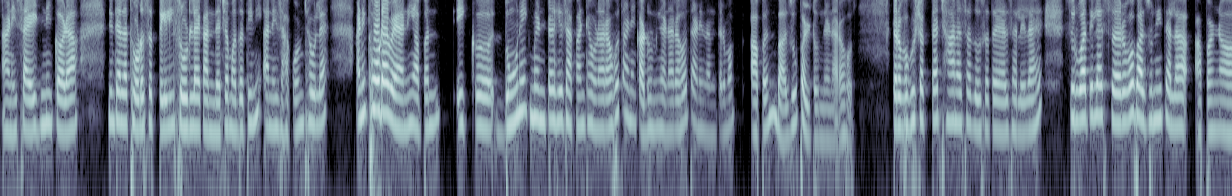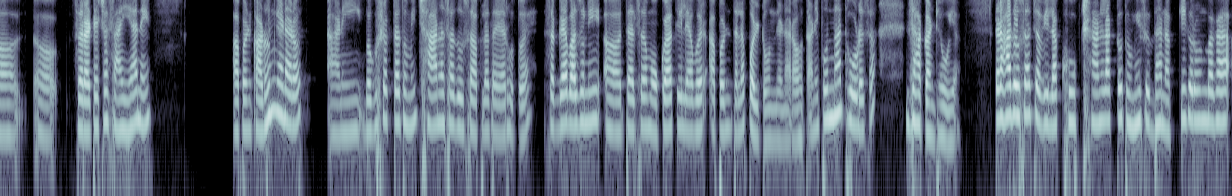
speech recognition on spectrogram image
आणि साईडनी कडानी त्याला थोडंसं तेल सोडलंय कांद्याच्या मदतीने आणि झाकून ठेवलंय. आणि थोड्या वेळाने आपण एक दोन एक मिनटं हे झाकण ठेवणार आहोत आणि काढून घेणार आहोत आणि नंतर मग आपण बाजू पलटून देणार आहोत. तर बघू शकता छान असा डोसा तयार झालेला आहे. सुरुवातीला सर्व बाजूनी त्याला आपण सराट्याच्या साह्याने आपण काढून घेणार आहोत आणि बघू शकता तुम्ही छान असा डोसा आपला तयार होतोय. सगळ्या बाजूनी त्याचा मोकळा केल्यावर आपण त्याला पलटवून देणार आहोत आणि पुन्हा थोडंसं झाकण ठेवूया. तर हा डोसा चवीला खूप छान लागतो. तुम्ही सुद्धा नक्की करून बघा.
